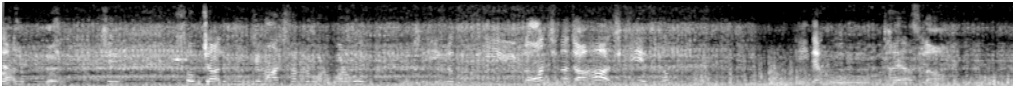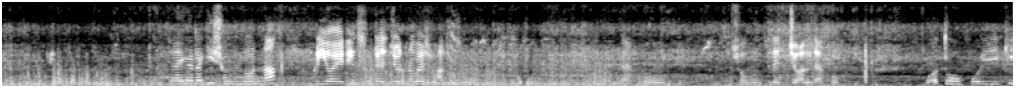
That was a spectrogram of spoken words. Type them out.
জাল আছে সব জাল মুখে মাছ থাকার বড় বড়। সেইগুলো কি লঞ্চ না জাহাজ কি এগুলো? এই দেখো কোথায় আসলাম? জায়গাটা কি সুন্দর না? প্রি ওয়েডিং শ্যুটের জন্য বেশ ভালো। দেখো সমুদ্রের জল দেখো। কত উপরে কি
